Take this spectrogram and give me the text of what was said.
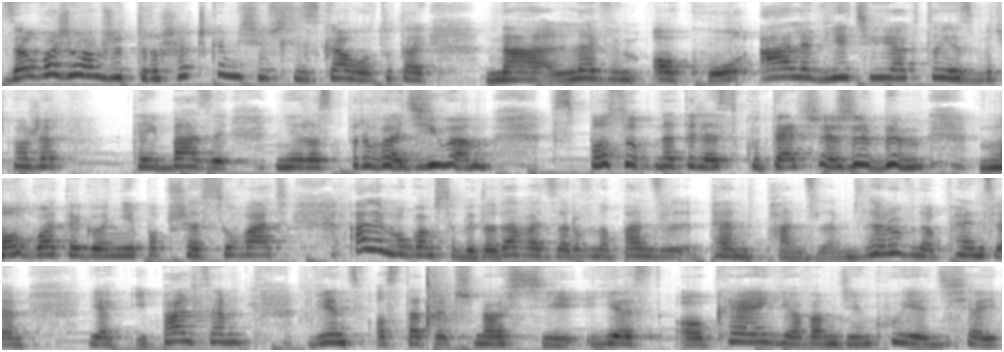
Zauważyłam, że troszeczkę mi się ślizgało tutaj na lewym oku, ale wiecie jak to jest, być może tej bazy nie rozprowadziłam w sposób na tyle skuteczny, żebym mogła tego nie poprzesuwać, ale mogłam sobie dodawać zarówno pędzel, pen, pędzlem, zarówno pędzlem, jak i palcem, więc w ostateczności jest ok. Ja Wam dziękuję dzisiaj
